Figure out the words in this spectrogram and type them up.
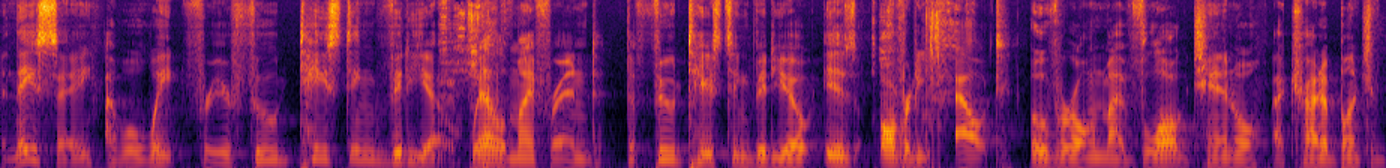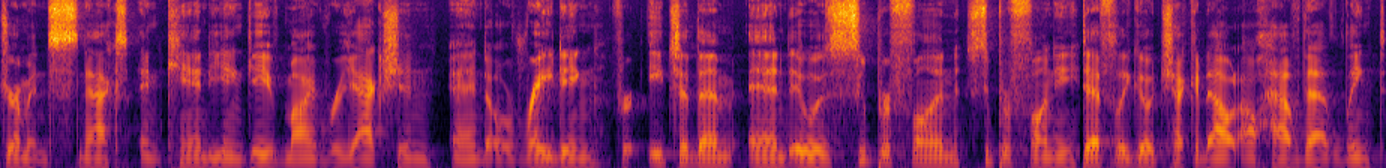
And they say, I will wait for your food tasting video. Well, my friend, the food tasting video is already out over on my vlog channel. I tried a bunch of German snacks and candy and gave my reaction and a rating for each of them. And it was super fun, super funny. Definitely go check it out. I'll have that linked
